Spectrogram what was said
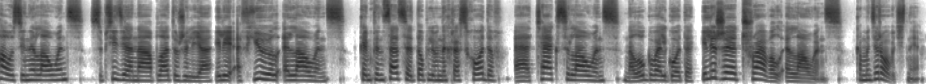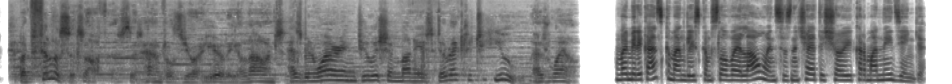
housing allowance — субсидия на оплату жилья, или a fuel allowance — компенсация топливных расходов, a tax allowance — налоговая льгота, или же travel allowance — командировочные. But Phyllis's office that handles your yearly allowance has been wiring tuition monies directly to you as well. В американском английском слово allowance означает еще и карманные деньги.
